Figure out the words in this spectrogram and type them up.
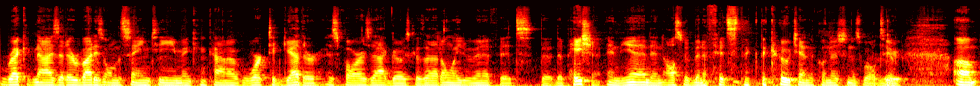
recognize that everybody's on the same team and can kind of work together as far as that goes, because that only benefits the, the patient in the end and also benefits the, the coach and the clinician as well too. Um,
